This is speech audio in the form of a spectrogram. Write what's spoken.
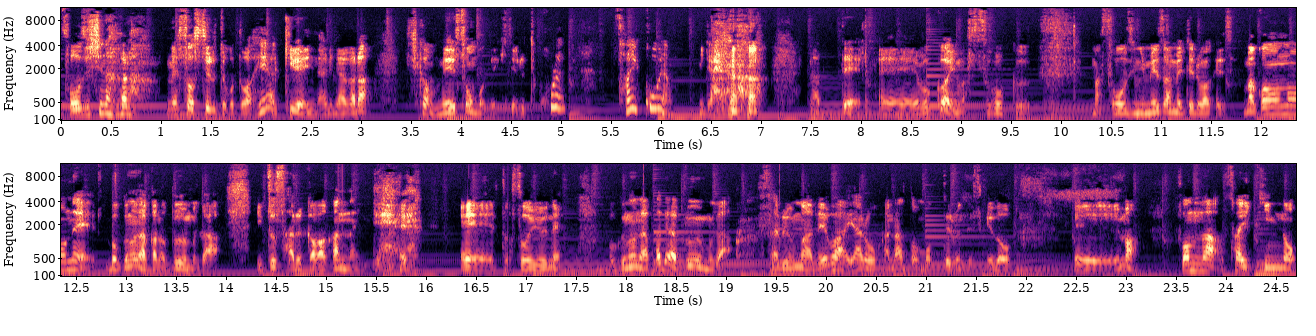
掃除しながら 瞑想してるってことは部屋綺麗になりながら、しかも瞑想もできてるって、これ最高やんみたいな なって、えー、僕は今すごく、まあ、掃除に目覚めてるわけです。まあ、このね、僕の中のブームがいつ去るかわかんないんで えっと、そういうね、僕の中ではブームが去るまではやろうかなと思ってるんですけど、えー、まあ、そんな最近の、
